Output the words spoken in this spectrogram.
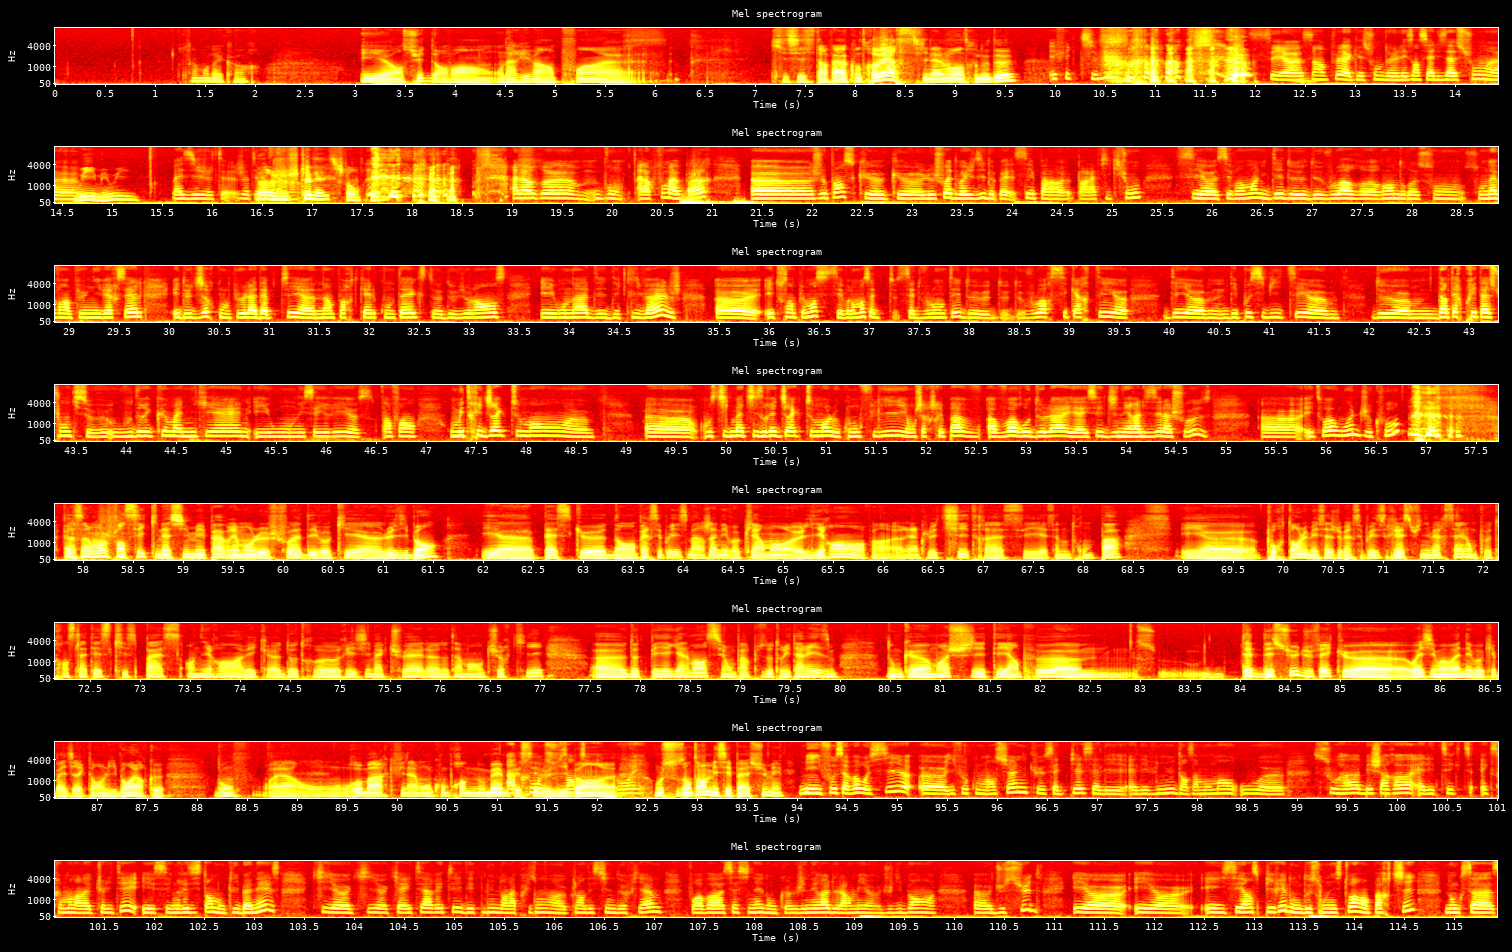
Totalement d'accord. Et euh, ensuite, enfin, on arrive à un point euh, qui c'est un fait à controverse finalement entre nous deux. Effectivement. c'est euh, un peu la question de l'essentialisation. Oui, mais oui. Vas-y, je te, je te non, laisse. Je, te laisse, je t'en prie. alors, bon, alors pour ma part, je pense que, que le choix de Wajdi de passer par, par la fiction, euh, c'est vraiment l'idée de, de, vouloir euh, rendre son, son, œuvre un peu universelle et de dire qu'on peut l'adapter à n'importe quel contexte de violence et on a des, des clivages. Euh, et tout simplement, c'est vraiment cette, cette volonté de, de, de vouloir s'écarter des, des, possibilités d'interprétation qui se voudraient que manichéennes et où on essayerait, enfin, on mettrait directement. on stigmatiserait directement le conflit et on chercherait pas à voir au-delà et à essayer de généraliser la chose. Euh, et toi, Wood, du coup Personnellement, je pensais qu'il n'assumait pas vraiment le choix d'évoquer euh, le Liban Et euh, parce que dans Persepolis, Marjane évoque clairement l'Iran, enfin rien que le titre, ça ne nous trompe pas. Et pourtant, le message de Persepolis reste universel. On peut translater ce qui se passe en Iran avec d'autres régimes actuels, notamment en Turquie, d'autres pays également, si on parle plus d'autoritarisme. Donc moi, été un peu peut-être déçu du fait que Waji Mouamad n'évoquait pas directement le Liban, alors que bon, voilà, on, remarque finalement, on comprend de nous-mêmes que c'est le, Liban. Euh, on le sous-entend, mais c'est pas assumé. Mais il faut savoir aussi, euh, il faut qu'on mentionne que cette pièce, elle est, elle est venue dans un moment où euh, Souha Béchara, elle était extrêmement dans l'actualité, et c'est une résistante donc libanaise qui, qui, qui, a été arrêtée et détenue dans la prison clandestine de Riam pour avoir assassiné donc le général de l'armée du Liban euh, du Sud. Et, euh, et, euh, et il s'est inspiré donc de son histoire en partie. Donc ça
